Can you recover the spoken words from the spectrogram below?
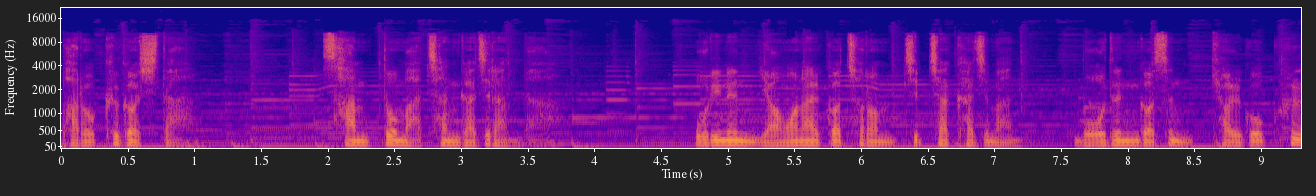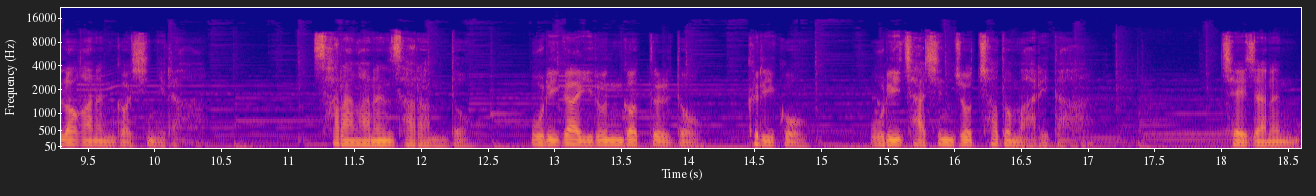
바로 그것이다. 삶도 마찬가지란다. 우리는 영원할 것처럼 집착하지만 모든 것은 결국 흘러가는 것이니라. 사랑하는 사람도, 우리가 이룬 것들도, 그리고 우리 자신조차도 말이다. 제자는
